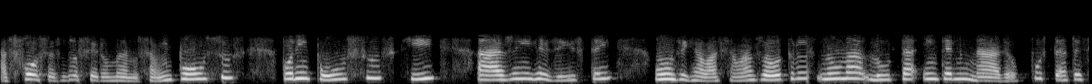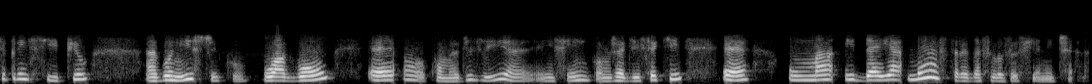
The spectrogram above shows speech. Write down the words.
as forças do ser humano são impulsos, por impulsos que agem e resistem uns em relação aos outros, numa luta interminável. Portanto, esse princípio agonístico, o agon, é, como eu dizia, enfim, como já disse aqui, é uma ideia mestra da filosofia nietzschiana.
